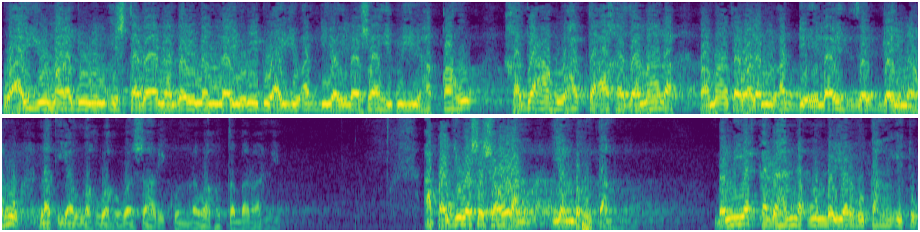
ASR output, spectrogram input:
marajulin istadana dainan la yuridu an yu'addiya ila sahibihi haqqahu khada'ahu hatta akhadha malah famata wa lam yu'addi ilaih dainahu laqiyallah wa huwa sarikun rawahu tabarani apa juga seseorang yang berhutang berniat kada hendak membayar hutang itu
